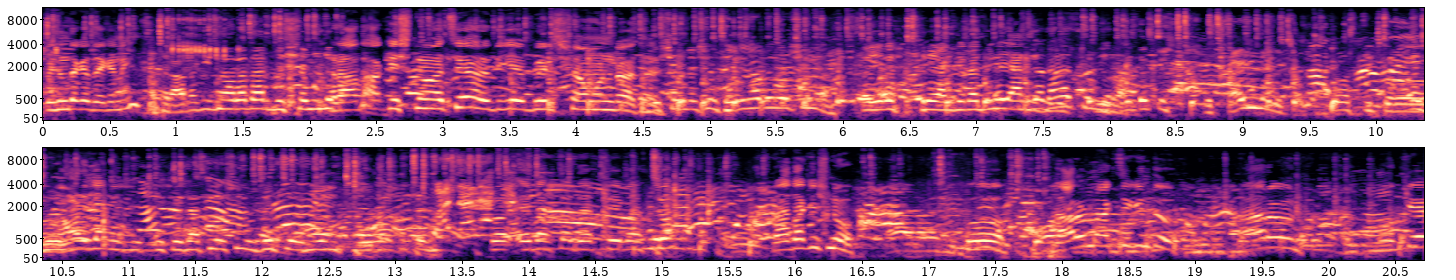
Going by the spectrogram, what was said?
পিছন থেকে দেখে নিই। রাধাকৃষ্ণ আলাদা আর বিশ্বমন্দির রাধা কৃষ্ণ আছে আর এদিকে বিরসা মুন্ডা আছে তো এই পাশটা দেখতেই পাচ্ছ। রাধা কৃষ্ণ ও দারুণ লাগছে কিন্তু। দারুণ। ওকে।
